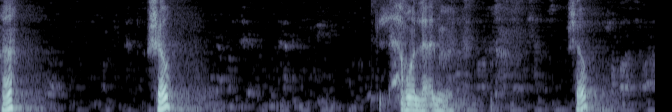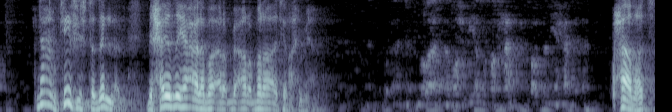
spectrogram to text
ها؟ شو؟ لا هو العلم شو؟ نعم كيف يستدل بحيضها على براءة رحمها؟ حاضت.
